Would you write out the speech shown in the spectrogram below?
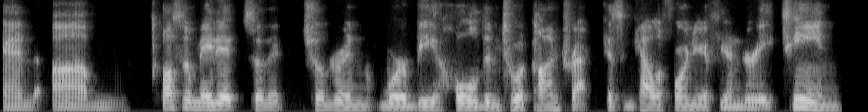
and um, also made it so that children were beholden to a contract. Because in California, if you're under 18,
